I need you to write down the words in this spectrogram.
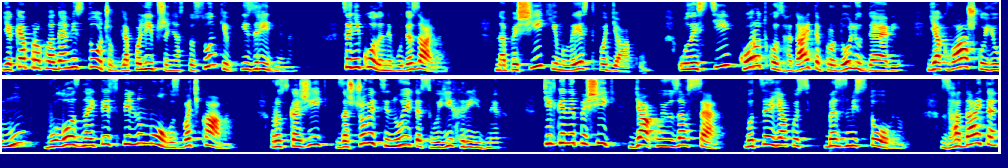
яке прокладе місточок для поліпшення стосунків із рідними. Це ніколи не буде зайвим. напишіть їм лист подяку. У листі коротко згадайте про долю Деві, як важко йому було знайти спільну мову з батьками. Розкажіть, за що ви цінуєте своїх рідних. Тільки не пишіть дякую за все, бо це якось беззмістовно. Згадайте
